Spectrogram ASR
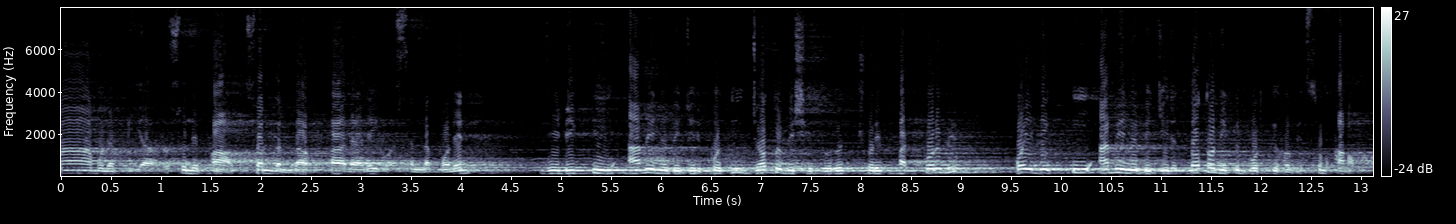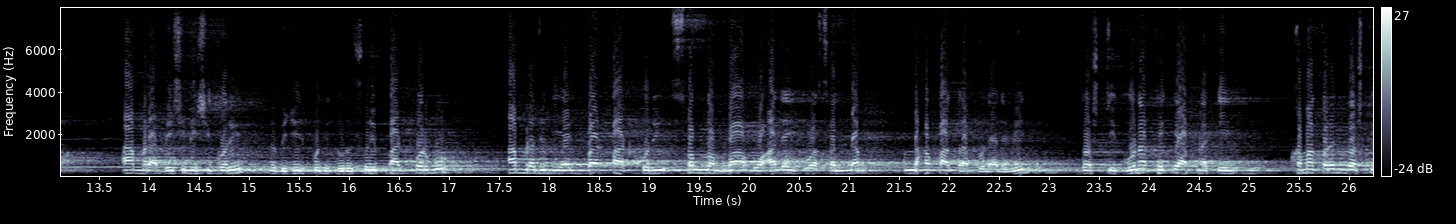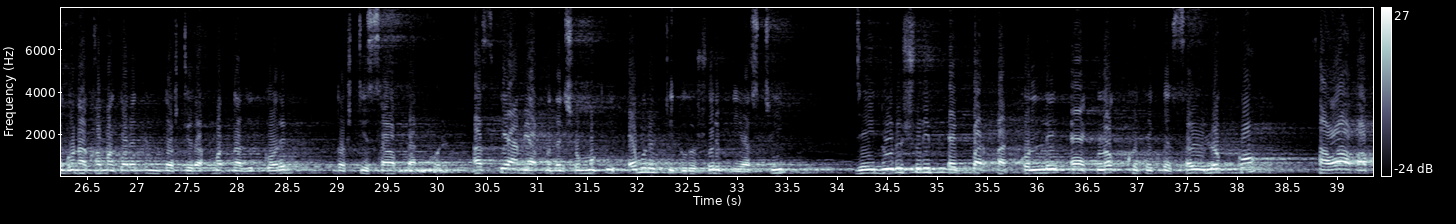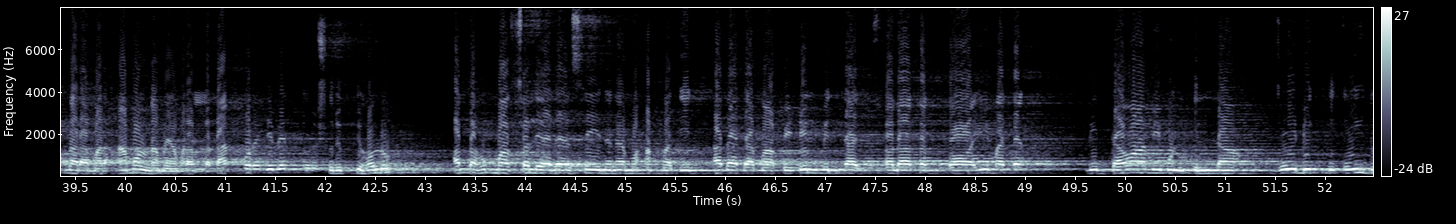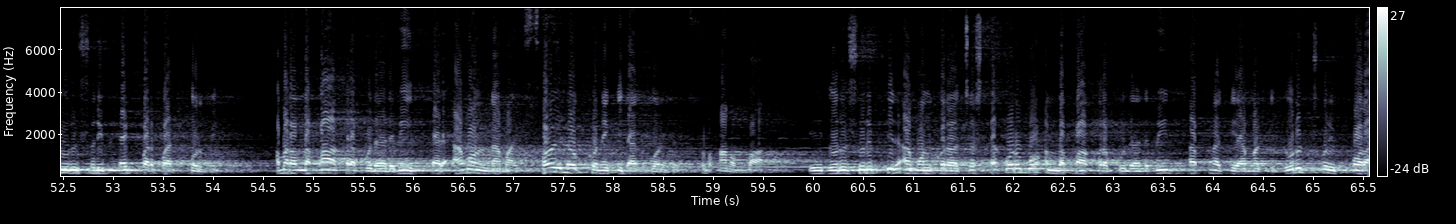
ইমামুল আম্বিয়া, রাসূল পাক সাল্লাল্লাহু আলাইহি ওয়াসাল্লাম বলেন, যে ব্যক্তি আমি নবীজির প্রতি যত বেশি দরুদ শরীফ পাঠ করবে, ওই ব্যক্তি আমি নবীজির তত নিকটবর্তী হবে। সুবহানাল্লাহ। আমরা বেশি বেশি করে নবীজির প্রতি দরুদ শরীফ পাঠ করব। আমরা যদি একবার পাঠ করি, সাল্লাল্লাহু আলাইহি ওয়াসাল্লাম, আল্লাহ পাক রাব্বুল আলামিন দশটি গুনাহ থেকে আপনাকে ক্ষমা করেন, দশটি গুনাহ ক্ষমা করেন, দশটি রহমত নাজিল করেন। দশটি সাপ দান করেন আজকে আমি আপনাদের সম্মুখে এমন একটি দূর শরীফ নিয়ে আসছি, যেই দূর শরীফ একবার পাঠ করলে এক লক্ষ থেকে ছয় লক্ষ সওয়াব আপনার আমার আমল নামে আমার আল্লাহ দান করে দিবেন। দূর শরীফটি হলো, আল্লাহুম্মা সাল্লি আলা মুহাম্মাদিন আদাদা মা ফি সালাতান দাইমাতান বিদাওয়ামি যেই ব্যক্তি এই দূর শরীফ একবার পাঠ করবে আমার আল্লাহ পাক রাব্বুল আলামিন তার আমল নামায় ছয় লক্ষ নেকি দান করবেন। সুবহানাল্লাহ। এই দরুদ শরীফটির আমল করার চেষ্টা করব। আল্লাহ পাক রাব্বুল আলামিন আপনাকে আমাকে দরুদ শরীফ পড়া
